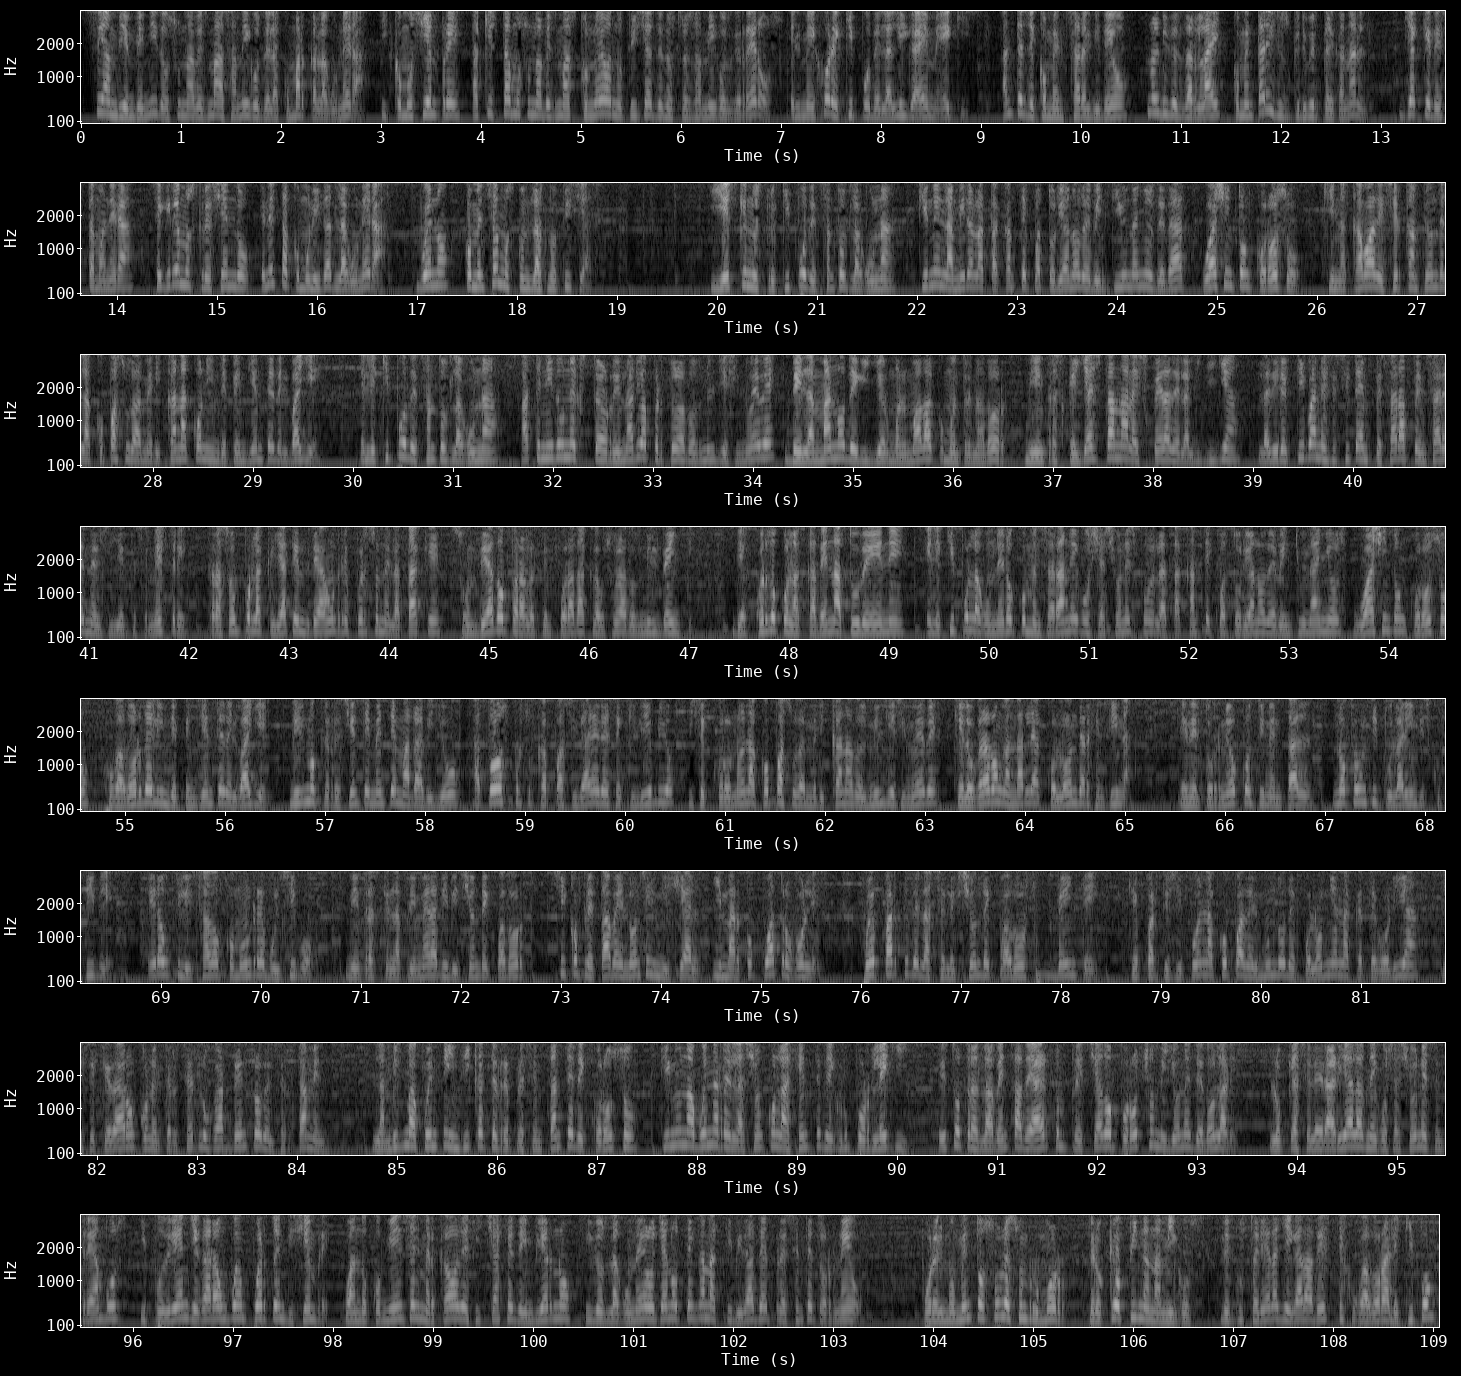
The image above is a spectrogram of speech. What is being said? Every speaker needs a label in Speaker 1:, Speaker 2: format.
Speaker 1: Sean bienvenidos una vez más amigos de la comarca lagunera y como siempre aquí estamos una vez más con nuevas noticias de nuestros amigos guerreros, el mejor equipo de la Liga MX. Antes de comenzar el video no olvides dar like, comentar y suscribirte al canal, ya que de esta manera seguiremos creciendo en esta comunidad lagunera. Bueno, comencemos con las noticias. Y es que nuestro equipo de Santos Laguna tiene en la mira al atacante ecuatoriano de 21 años de edad, Washington Corozo, quien acaba de ser campeón de la Copa Sudamericana con Independiente del Valle el equipo de Santos Laguna ha tenido una extraordinaria apertura 2019 de la mano de Guillermo Almada como entrenador. Mientras que ya están a la espera de la liguilla, la directiva necesita empezar a pensar en el siguiente semestre, razón por la que ya tendría un refuerzo en el ataque sondeado para la temporada clausura 2020. De acuerdo con la cadena TUDN, el equipo lagunero comenzará negociaciones por el atacante ecuatoriano de 21 años Washington Corozo, jugador del Independiente del Valle, mismo que recientemente maravilló a todos por su capacidad de desequilibrio y se coronó en la Copa Sudamericana 2019 que lograron ganarle a Colón de Argentina. En el torneo continental no fue un titular indiscutible, era utilizado como un revulsivo, mientras que en la primera división de Ecuador sí completaba el once inicial y marcó cuatro goles, fue parte de la selección de Ecuador sub-20 que participó en la Copa del Mundo de Polonia en la categoría y se quedaron con el tercer lugar dentro del certamen. La misma fuente indica que el representante de Corozo tiene una buena relación con la gente del grupo Orlegui, esto tras la venta de Ayrton preciado por 8 millones de dólares, lo que aceleraría las negociaciones entre ambos y podrían llegar a un buen puerto en diciembre, cuando comience el mercado de fichajes de invierno y los laguneros ya no tengan actividad del presente torneo. Por el momento solo es un rumor, pero ¿qué opinan amigos? ¿Les gustaría la llegada de este jugador al equipo?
